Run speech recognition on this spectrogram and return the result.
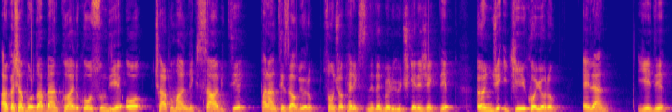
Arkadaşlar burada ben kolaylık olsun diye o çarpım halindeki sabiti paranteze alıyorum. Sonuç olarak her ikisinde de bölü 3 gelecekti. Önce 2'yi koyuyorum. Elen 7.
